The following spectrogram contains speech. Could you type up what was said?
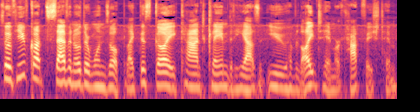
So if you've got seven other ones up, like this guy can't claim that he hasn't, you have lied to him or catfished him.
